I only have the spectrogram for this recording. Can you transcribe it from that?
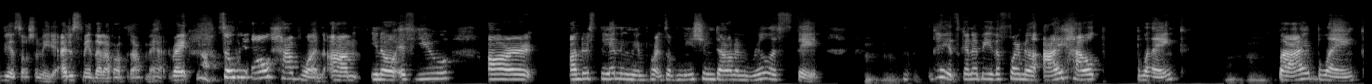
via social media. I just made that up off the top of my head, right? Yeah. So we all have one. Um, you know, if you are understanding the importance of niching down in real estate, mm-hmm. okay, it's going to be the formula. I help blank mm-hmm. buy blank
